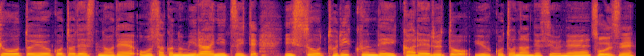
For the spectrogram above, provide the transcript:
表ということですので、大阪の未来について一層取り組んでいかれるということなんですよね。そうですね。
